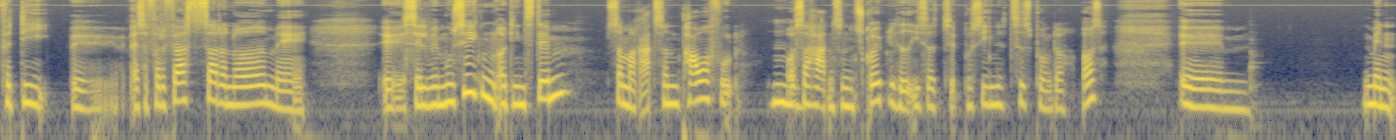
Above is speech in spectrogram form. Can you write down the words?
Fordi, øh, altså for det første, så er der noget med øh, selve musikken og din stemme, som er ret sådan powerful. Mm. Og så har den sådan en skrøbelighed i sig til, på sine tidspunkter også. Øhm, men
